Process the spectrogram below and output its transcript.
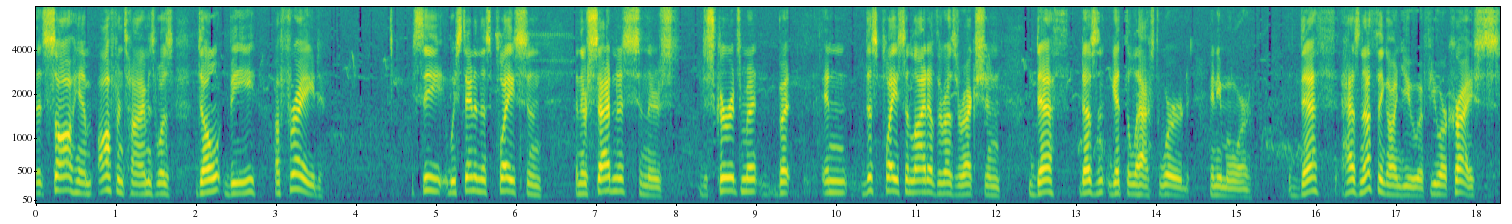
that saw him oftentimes was, Don't be afraid. You see, we stand in this place and, and there's sadness and there's discouragement, but in this place, in light of the resurrection, death doesn't get the last word anymore. Death has nothing on you if you are Christ's.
